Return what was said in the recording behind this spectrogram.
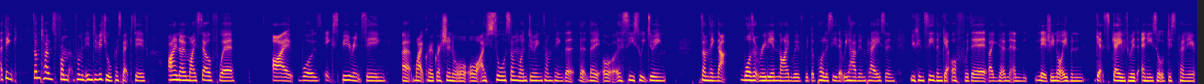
I think sometimes from from an individual perspective, I know myself where I was experiencing uh, microaggression or or I saw someone doing something that that they or a C-suite doing something that wasn't really in line with with the policy that we have in place and you can see them get off with it like and, and literally not even get scathed with any sort of disciplinary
